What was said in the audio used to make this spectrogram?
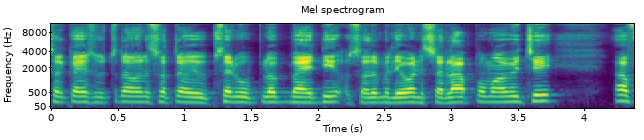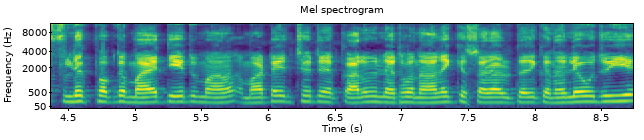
સરકારી સૂચનાઓ અને સત્તા વેબસાઇટ ઉપલબ્ધ માહિતી સદમાં લેવાની સલાહ આપવામાં આવે છે. આ લેખ ફક્ત માહિતી માટે જ છે, તે કાનૂની અથવા નાણાકીય સલાહ તરીકે ન લેવો જોઈએ.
